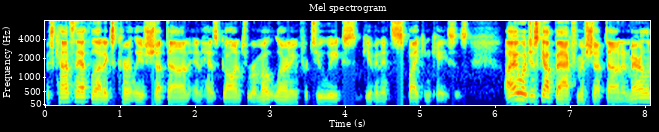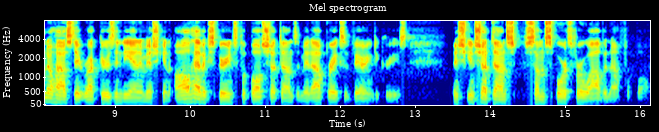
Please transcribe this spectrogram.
Wisconsin Athletics currently is shut down and has gone to remote learning for two weeks given its spiking cases. Iowa just got back from a shutdown, and Maryland, Ohio State, Rutgers, Indiana, Michigan all have experienced football shutdowns amid outbreaks of varying degrees. Michigan shut down some sports for a while, but not football.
